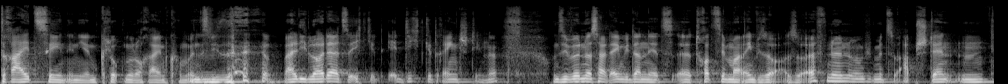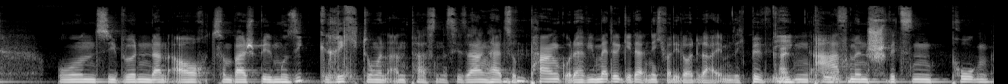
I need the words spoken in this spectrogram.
13 in ihren Club nur noch reinkommen, sie diese, weil die Leute halt so echt, dicht gedrängt stehen. Ne? Und sie würden das halt irgendwie dann jetzt äh, trotzdem mal irgendwie so, so öffnen, irgendwie mit so Abständen. Und sie würden dann auch zum Beispiel Musikrichtungen anpassen, dass sie sagen halt so Punk oder wie Metal geht halt nicht, weil die Leute da eben sich bewegen, atmen, schwitzen, pogen.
